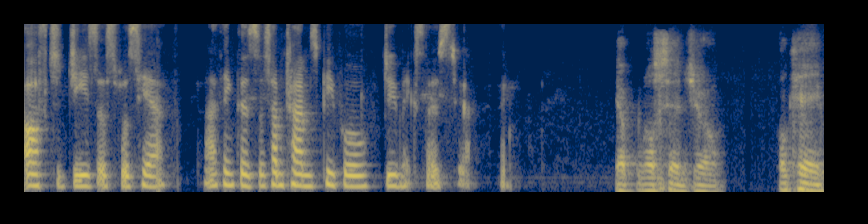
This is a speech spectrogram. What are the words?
after Jesus was here. I think there's sometimes people do mix those two up. Yep, well said, Joe. Okay,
